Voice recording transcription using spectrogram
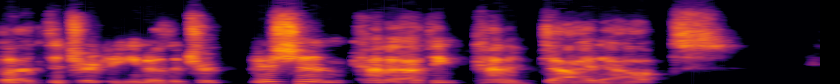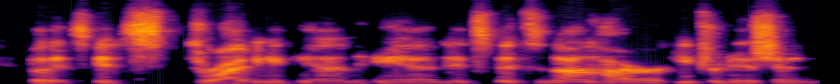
but the you know the tradition kind of I think kind of died out but it's it's thriving again, and it's it's non-hierarchy tradition,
